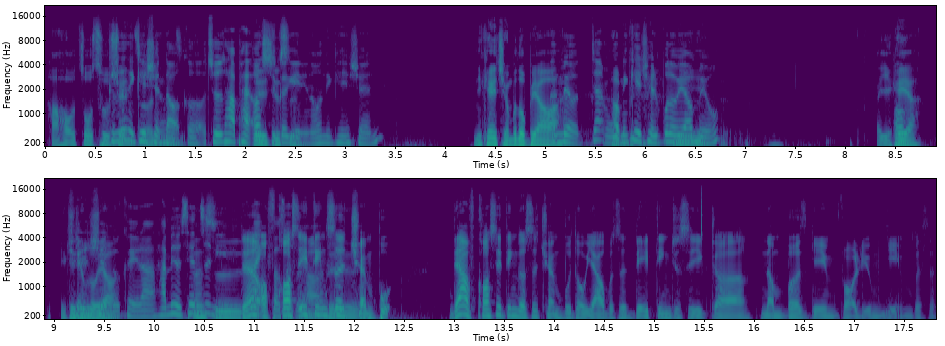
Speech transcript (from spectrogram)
好好做出选择。可是你可以选到个，就是他排二十个给你，然后你可以选。你可以全部都不要啊啊没，有，这样我你可以全部都要没有。啊也可以啊，也可以全部都要都。可以啦，还没有限但制你是。等下 like of course 一定是全部，等下 of course 一定都是全部都要，不是 dating 就是一个 numbers game volume game 不是？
